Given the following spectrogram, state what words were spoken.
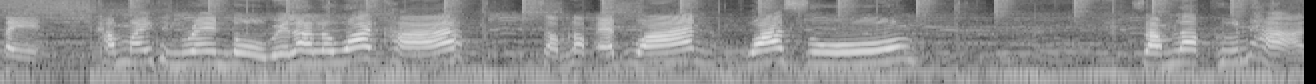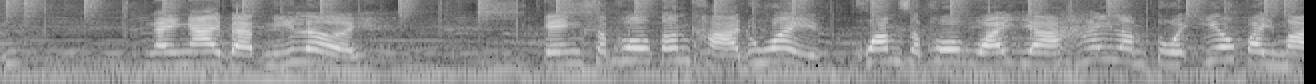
เตะทำไมถึงเรนโบว์เวลาเราวาดขาสำหรับแอดวานวาดสูงสำหรับพื้นฐาน ง่ายๆแบบนี้เลย เก่งสะโพกต้นขาด้วย ความสะโพกไว้อย่าให้ลำตัวเอี้ยวไปมา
